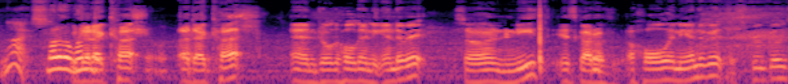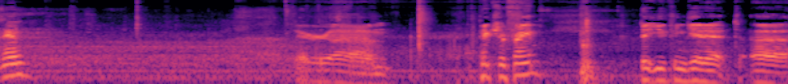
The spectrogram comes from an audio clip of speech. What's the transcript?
Nice. What are the that? I cut. Uh, that I cut and drilled a hole in the end of it. So underneath, it's got a, a hole in the end of it. The screw goes in. They're um, picture frame that you can get at. Uh,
